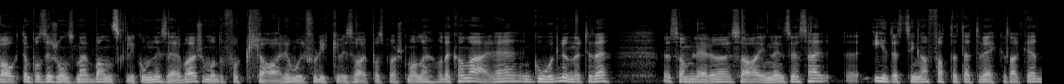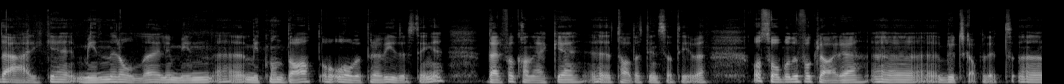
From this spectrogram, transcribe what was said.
valgt en posisjon som er vanskelig kommuniserbar, så må du forklare hvorfor du ikke vil svare på spørsmålet. Og det kan være gode grunner til det. Som Lerøe sa innledningsvis her, eh, idrettstinget har fattet dette vedtaket. Det er ikke min rolle eller min, eh, mitt mandat å overprøve idrettstinget. Derfor kan jeg ikke ta dette initiativet. Og så må du forklare uh, budskapet ditt. Uh,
